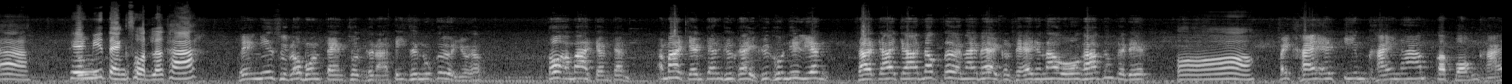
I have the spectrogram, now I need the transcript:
อ่า เพลงนี้แต่งสดเหรอคะ เพลงนี้สุดแล้วผมแต่งสดขณะตีสนุกเกอร์อยู่ครับโต้องอาม่าแจ่มจันทร์อาม่าแจ่มจันทร์คือใคร คือคนที่เลี้ยงศาสตราจารย์ดอกเตอรนายแพทย์กระแสชนะวงศ์ครับตั้งแต่เด็กอ๋อ ไปขายไอติมขายน้ำกระป๋องขาย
